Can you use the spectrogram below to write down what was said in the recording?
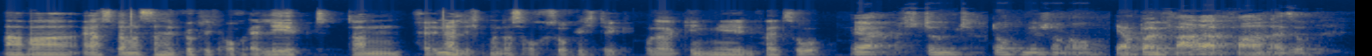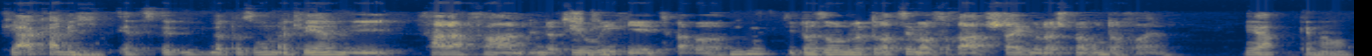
aber erst wenn man es dann halt wirklich auch erlebt, dann verinnerlicht man das auch so richtig. Oder ging mir jedenfalls so. Ja, stimmt. Doch, mir schon auch. Ja, auch beim Fahrradfahren. Also klar kann ich jetzt irgendeiner Person erklären, wie Fahrradfahren in der Theorie geht, aber die Person wird trotzdem aufs Rad steigen und erstmal runterfallen. Ja, genau.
